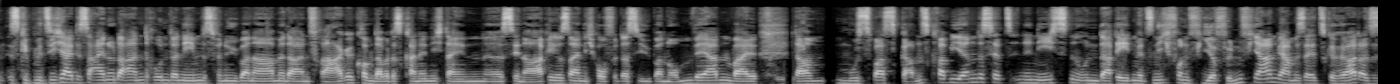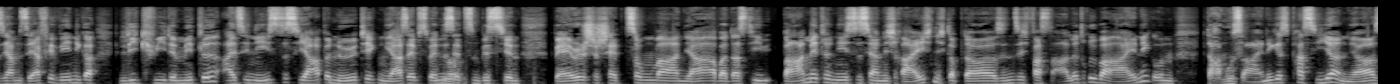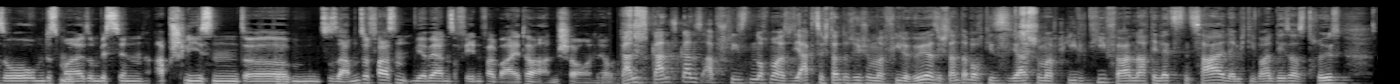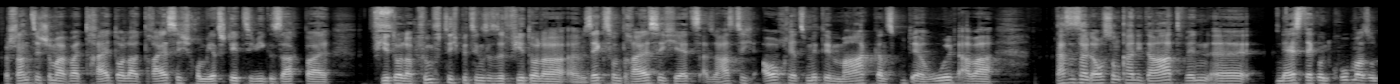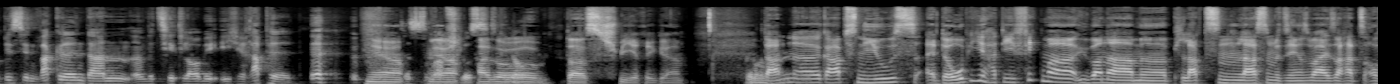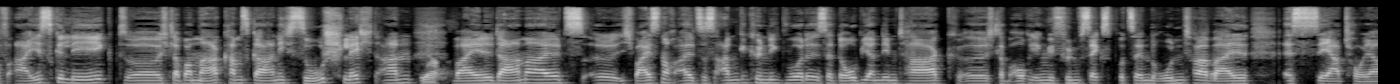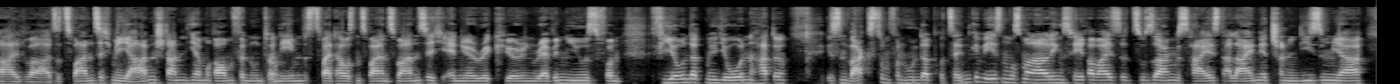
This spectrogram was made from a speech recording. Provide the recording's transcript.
es gibt mit Sicherheit das ein oder andere Unternehmen, das für eine Übernahme da in Frage kommt, aber das kann ja nicht dein äh, Szenario sein. Ich hoffe, dass sie übernommen werden, weil da muss was ganz Gravierendes jetzt in den nächsten und da reden wir jetzt nicht von vier, fünf Jahren. Wir haben es ja jetzt gehört. Also sie haben sehr viel weniger liquide Mittel, als sie nächstes Jahr benötigen. Ja, selbst wenn es ja. jetzt ein bisschen bearische Schätzungen waren, ja, aber dass die Barmittel nächstes Jahr nicht reichen, ich glaube, da sind sich fast alle drüber einig und da muss einiges passieren, ja, so um das mal so ein bisschen abschließend äh, zusammenzufassen. Wir werden es auf jeden Fall weiter anschauen. Ja. Ganz, ganz, ganz abschließend nochmal. Also die Aktie stand natürlich schon mal viel höher. Sie stand aber auch dieses Jahr schon mal viel tiefer nach den letzten Zahlen, nämlich die waren desaströs. Da stand sie schon mal bei 3,30 Dollar rum. Jetzt steht sie, wie gesagt, bei 4,50 Dollar beziehungsweise 4,36 Dollar jetzt. Also hast sich auch jetzt mit dem Markt ganz gut erholt, aber das ist halt auch so ein Kandidat, wenn äh, Nasdaq und Co. mal so ein bisschen wackeln, dann äh, wird's hier, glaube ich, rappeln. ja, ja, also genau. das Schwierige. Genau. Dann äh, gab es News, Adobe hat die Figma-Übernahme platzen lassen, beziehungsweise hat es auf Eis gelegt. Äh, ich glaube, am Markt kam es gar nicht so schlecht an, ja. weil damals, äh, ich weiß noch, als es angekündigt wurde, ist Adobe an dem Tag, äh, ich glaube, auch irgendwie 5, 6 Prozent runter, ja. weil es sehr teuer halt war. Also 20 Milliarden standen hier im Raum für ein Unternehmen, das 2022 Annual Recurring Revenues von 400 Millionen hatte, ist ein Wachstum von 100 Prozent gewesen, muss man allerdings fairerweise dazu sagen. Das heißt, allein jetzt schon in diesem Jahr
